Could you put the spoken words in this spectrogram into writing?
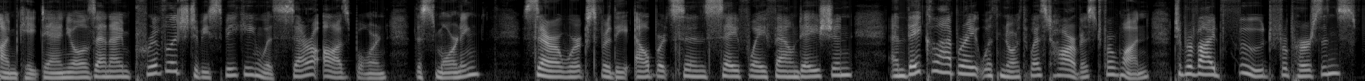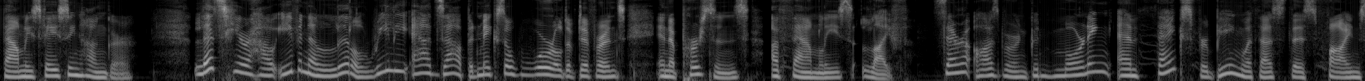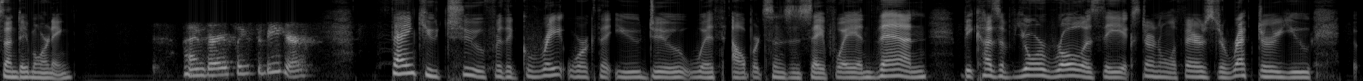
I'm Kate Daniels, and I'm privileged to be speaking with Sara Osborne this morning. Sara works for the Albertsons Safeway Foundation, and they collaborate with Northwest Harvest, for one, to provide food for persons, families facing hunger. Let's hear how even a little really adds up and makes a world of difference in a person's, a family's life. Sara Osborne, good morning, and thanks for being with us this fine Sunday morning. I'm very pleased to be here. Thank you, too, for the great work that you do with Albertsons and Safeway. And then, because of your role as the External Affairs Director, you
